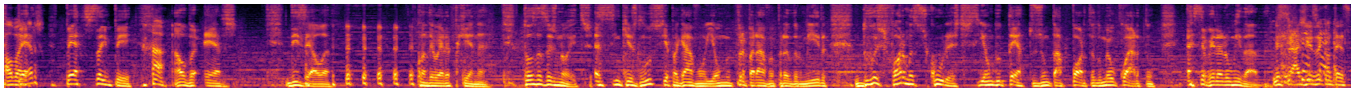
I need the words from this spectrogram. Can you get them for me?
Alba Eres? Pés sem P. Ah. Alba Ers. Diz ela, quando eu era pequena, todas as noites, assim que as luzes se apagavam e eu me preparava para dormir, duas formas escuras desciam do teto junto à porta do meu quarto. A saber, era umidade. Às vezes acontece.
